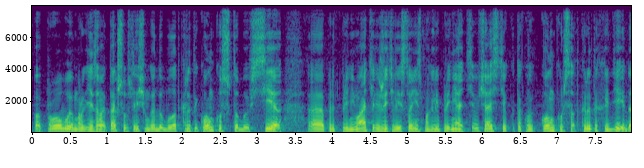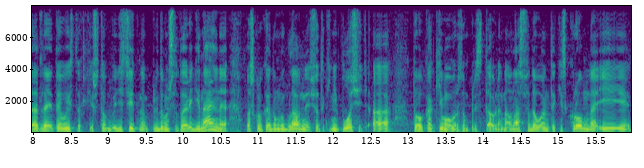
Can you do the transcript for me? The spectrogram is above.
попробуем организовать так, чтобы в следующем году был открытый конкурс, чтобы все э, предприниматели, жители Эстонии смогли принять участие в такой конкурс открытых идей да, для этой выставки, чтобы действительно придумать что-то оригинальное, поскольку, я думаю, главное все-таки не площадь, а то, каким образом представлено. А у нас все довольно-таки скромно и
